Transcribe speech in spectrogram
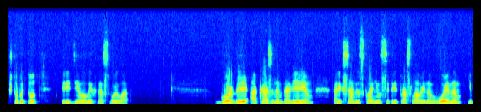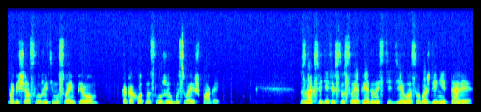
чтобы тот переделал их на свой лад. Гордый оказанным доверием, Александр склонился перед прославленным воином и пообещал служить ему своим пером, как охотно служил бы своей шпагой. В знак свидетельства своей преданности делу освобождения Италии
